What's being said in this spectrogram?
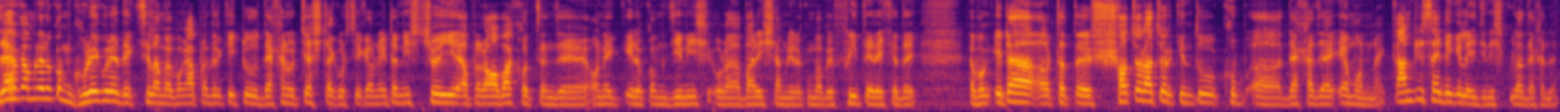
যাই হোক, আমরা এরকম ঘুরে ঘুরে দেখছিলাম এবং আপনাদেরকে একটু দেখানোর চেষ্টা করছি, কারণ এটা নিশ্চয়ই আপনারা অবাক হচ্ছেন যে অনেক এরকম জিনিস ওরা বাড়ির সামনে এরকমভাবে ফ্রিতে রেখে দেয়। এবং এটা অর্থাৎ সচরাচর কিন্তু খুব দেখা যায় এমন নয়। কান্ট্রি সাইডে গেলে এই জিনিসগুলো দেখা যায়।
